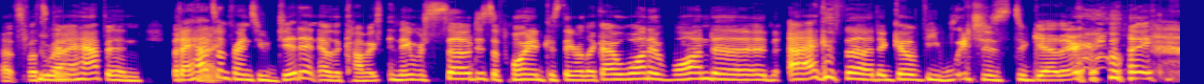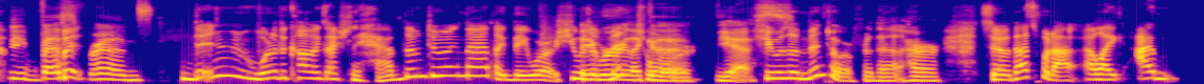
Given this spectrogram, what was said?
that's what's going to happen. But I had Right. some friends who didn't know the comics, and they were so disappointed because they were like, I wanted Wanda and Agatha to go be witches together, like be best But friends. Didn't one of the comics actually have them doing that? Like they were, she was they a were mentor. like a yes, She was a mentor for the, her. So that's what I, I like. I'm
